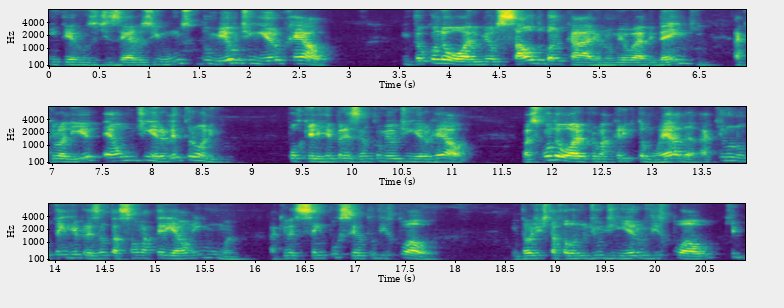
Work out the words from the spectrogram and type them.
em termos de zeros e uns, do meu dinheiro real. Então, quando eu olho o meu saldo bancário no meu web banking, aquilo ali é um dinheiro eletrônico, porque ele representa o meu dinheiro real. Mas quando eu olho para uma criptomoeda, aquilo não tem representação material nenhuma. Aquilo é 100% virtual. Então a gente está falando de um dinheiro virtual que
